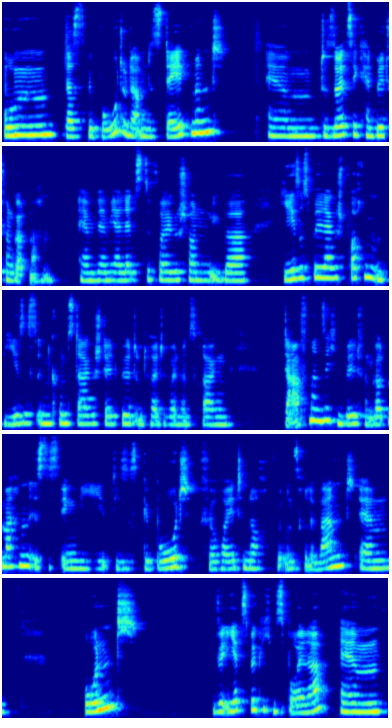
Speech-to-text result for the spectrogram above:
um das Gebot oder um das Statement, ähm, du sollst dir kein Bild von Gott machen. Ähm, wir haben ja letzte Folge schon über Jesusbilder gesprochen und wie Jesus in Kunst dargestellt wird. Und heute wollen wir uns fragen, darf man sich ein Bild von Gott machen? Ist es irgendwie dieses Gebot für heute noch für uns relevant? Ähm, und jetzt wirklich ein Spoiler. Ähm,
